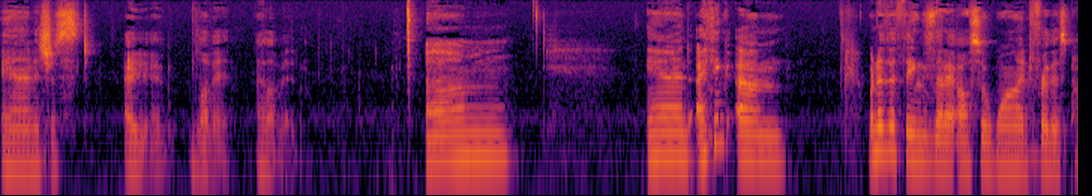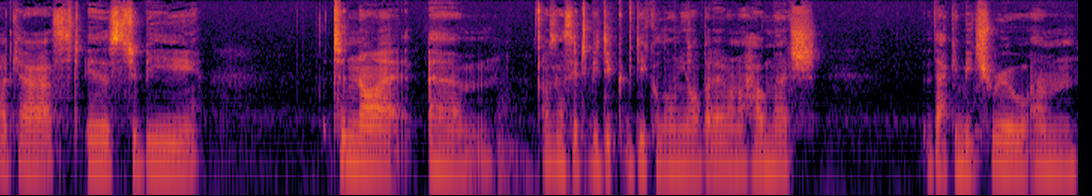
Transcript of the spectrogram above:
And it's just, I, love it. I love it. Um, and I think um, one of the things that I also want for this podcast is to be, to not, um, I was going to say to be de- decolonial, but I don't know how much that can be true. Um,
